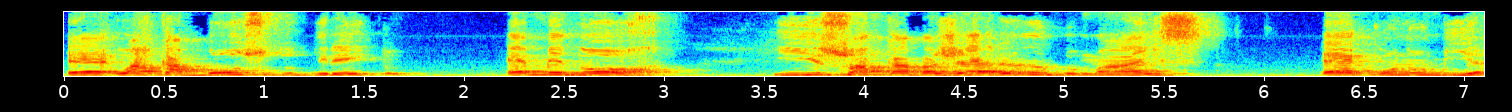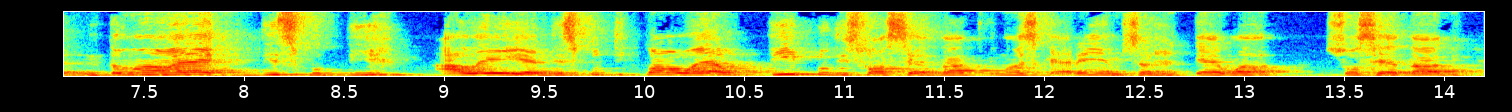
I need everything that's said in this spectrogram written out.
é, o arcabouço do direito é menor. E isso acaba gerando mais economia. Então não é discutir a lei, é discutir qual é o tipo de sociedade que nós queremos. Se a gente quer uma sociedade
